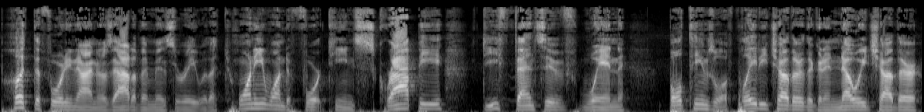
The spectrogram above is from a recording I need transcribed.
put the 49ers out of their misery with a 21 to 14 scrappy defensive win. Both teams will have played each other. They're going to know each other.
